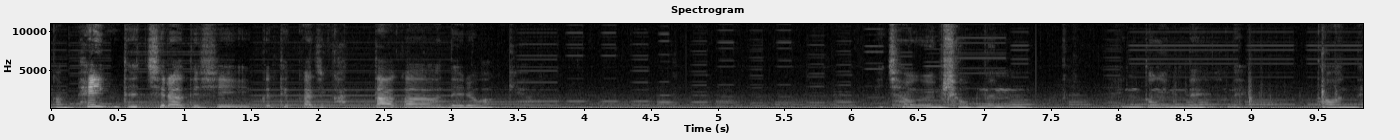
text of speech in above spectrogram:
약간 페인트 칠하듯이 끝에까지 갔다가 내려갈게요. 이참 의미 없는 행동인데, 네, 다 왔네.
